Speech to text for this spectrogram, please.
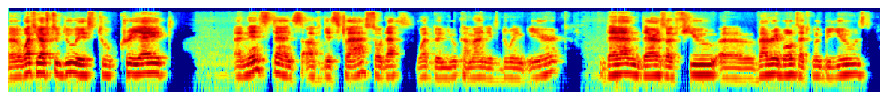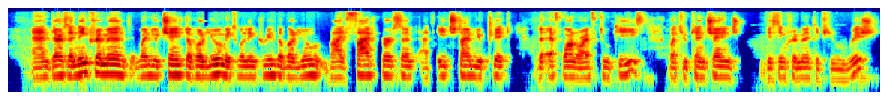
Uh, what you have to do is to create an instance of this class. So that's what the new command is doing here. Then there's a few uh, variables that will be used. And there's an increment when you change the volume, it will increase the volume by 5% at each time you click the F1 or F2 keys, but you can change this increment if you wish.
